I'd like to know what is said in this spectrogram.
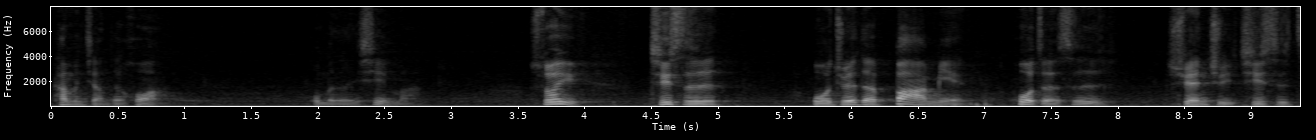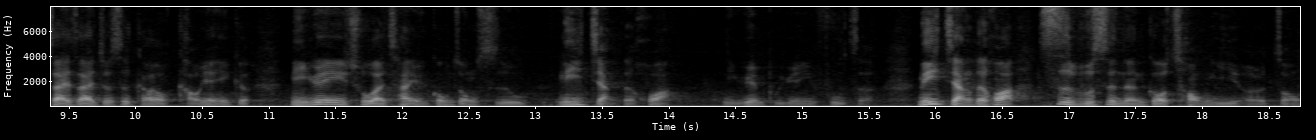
他们讲的话，我们能信吗？所以，其实我觉得罢免或者是选举，其实在在就是考考验一个你愿意出来参与公众事务，你讲的话，你愿不愿意负责？你讲的话是不是能够从一而终，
